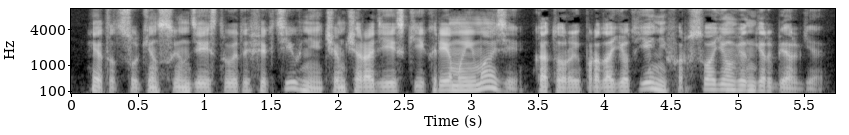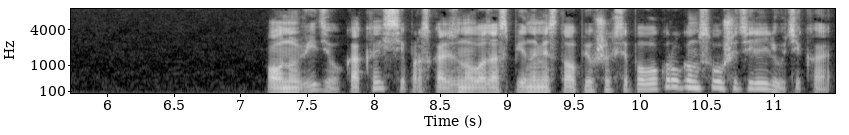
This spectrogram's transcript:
— «этот сукин сын действует эффективнее, чем чародейские кремы и мази, которые продает Йеннифер в своем Венгерберге». Он увидел, как Эсси проскользнула за спинами столпившихся полукругом слушателей Лютика,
